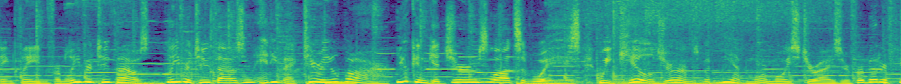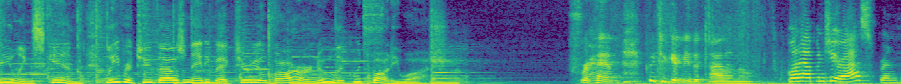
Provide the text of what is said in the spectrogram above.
Fighting clean from Lever 2000. Lever 2000 antibacterial bar. You can get germs lots of ways. We kill germs, but we have more moisturizer for better feeling skin. Lever 2000 antibacterial bar or new liquid body wash. Fran, could you get me the Tylenol? What happened to your aspirin?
